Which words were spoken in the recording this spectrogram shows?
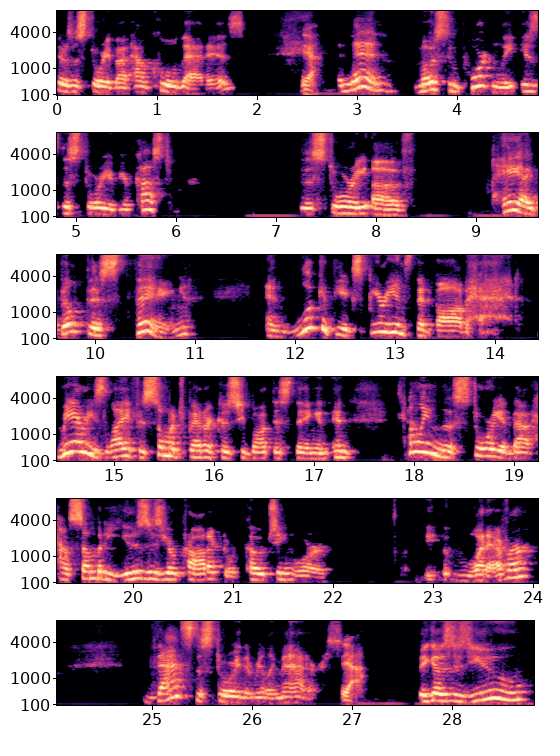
there's a story about how cool that is. Yeah. And then, most importantly, is the story of your customer. The story of, hey, I built this thing, and look at the experience that Bob had. Mary's life is so much better because she bought this thing. And, and telling the story about how somebody uses your product or coaching or whatever, that's the story that really matters. Yeah. Because as you,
